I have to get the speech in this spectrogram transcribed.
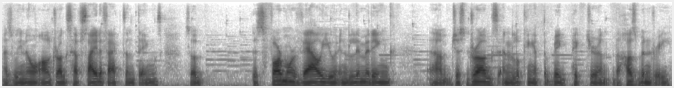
As we know, all drugs have side effects and things, so there's far more value in limiting um, just drugs and looking at the big picture and the husbandry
